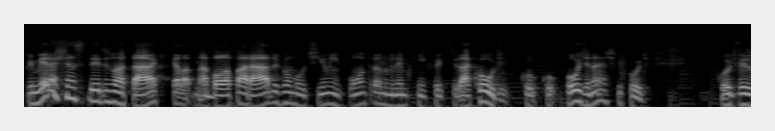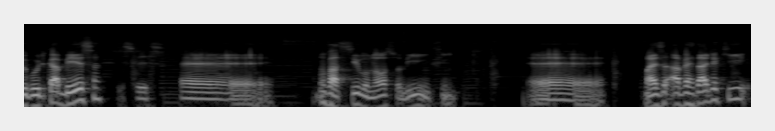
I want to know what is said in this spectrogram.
Primeira chance deles no ataque, aquela, na bola parada, o João Moutinho encontra, não me lembro quem foi que fez. Ah, Cold. Cold, né? Acho que Cold. Cold fez o gol de cabeça. Isso, isso. É, um vacilo nosso ali, enfim. É, mas a verdade é que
